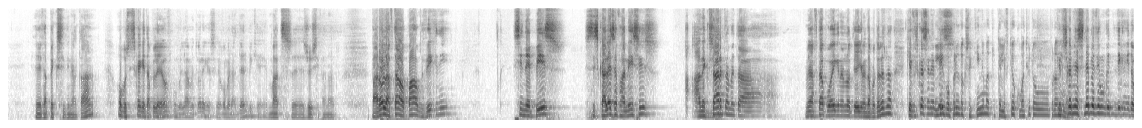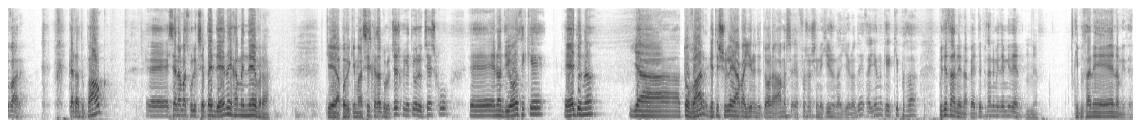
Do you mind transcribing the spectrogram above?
δηλαδή θα παίξει δυνατά όπως φυσικά και τα play-off που μιλάμε τώρα για συνεχόμενα ντέρμπι και μάτς ε, ζωής ή θανάτου. Παρ' αυτά ο Πάοκ δείχνει συνεπής στις καλές εμφανίσεις ανεξάρτητα με, τα... με αυτά που έγιναν ό,τι έγιναν τα αποτελέσματα και φυσικά συνεπείς... Λίγο πριν το ξεκίνημα του τελευταίου κομματιού του πρωταθλήματος. Και φυσικά μια συνέπεια δείχνει, δείχνει και το ΒΑΡ. Κατά του ΠΑΟΚ ε, σε ένα μας που λήξε 5-1 είχαμε νεύρα και αποδοκιμασίες κατά του Λουτσέσκου γιατί ο Λουτσέσκου ε, εναντιώθηκε έντονα για το VAR, γιατί σου λέει άμα γίνονται τώρα, άμα, εφόσον συνεχίζουν να γίνονται, θα γίνουν και εκεί που, θα, που δεν θα είναι ένα 5, που θα είναι 0-0. Ναι. Ή που θα είναι 1-0.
